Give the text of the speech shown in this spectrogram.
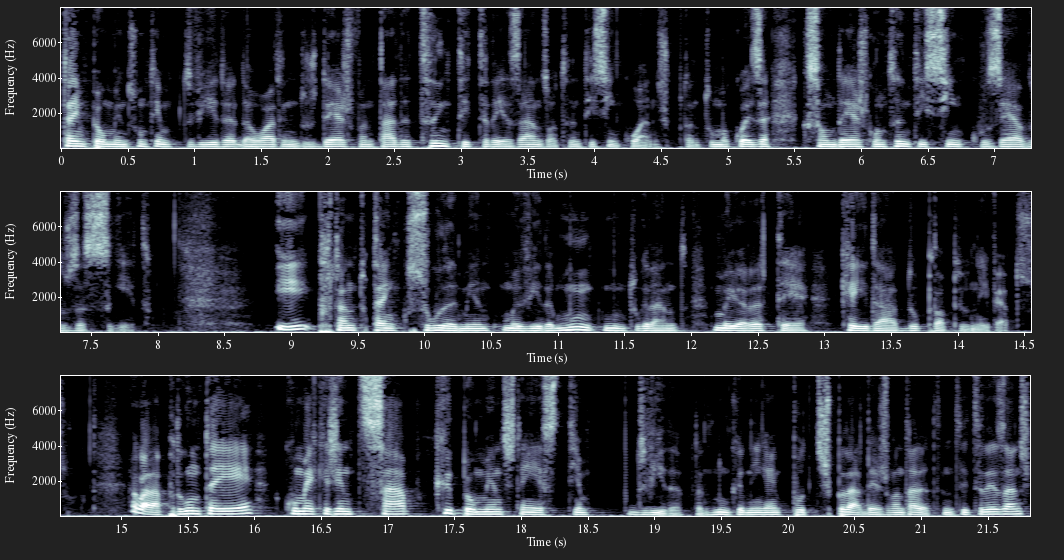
tem pelo menos um tempo de vida da ordem dos 10 levantado a 33 anos ou 35 anos. Portanto, uma coisa que são 10 com 35 zeros a seguir. E, portanto, tem seguramente uma vida muito, muito grande, maior até que a idade do próprio universo. Agora, a pergunta é como é que a gente sabe que pelo menos tem esse tempo de vida. Portanto, nunca ninguém pôde esperar 10 levantar a 33 anos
